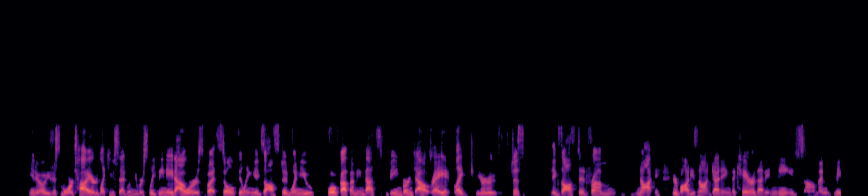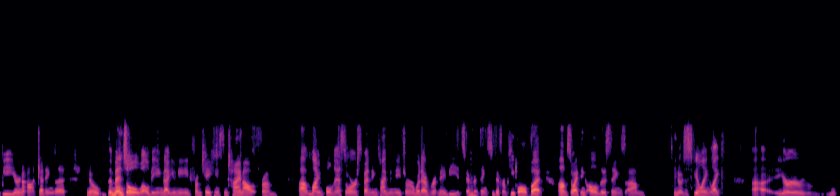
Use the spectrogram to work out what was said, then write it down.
you know you're just more tired like you said when you were sleeping eight hours but still feeling exhausted when you woke up. I mean that's being burnt out right? Like you're just exhausted from not your body's not getting the care that it needs um, and maybe you're not getting the you know the mental well-being that you need from taking some time out from uh, mindfulness or spending time in nature or whatever it may be it's mm. different mm-hmm. things to different people but um, so i think all of those things um, you know just feeling like uh, your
